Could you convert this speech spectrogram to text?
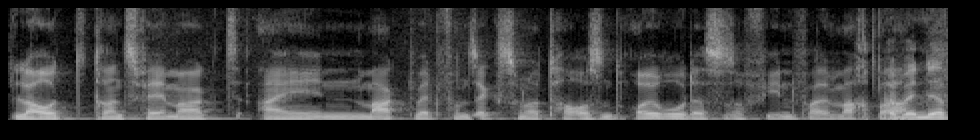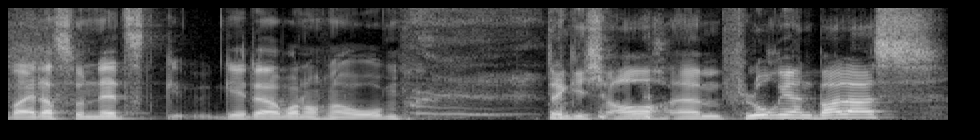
Laut Transfermarkt ein Marktwert von 600.000 Euro. Das ist auf jeden Fall machbar. Ja, wenn der weiter so netzt, ge- geht er aber noch nach oben. Denke ich auch. Ähm, Florian Ballas,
